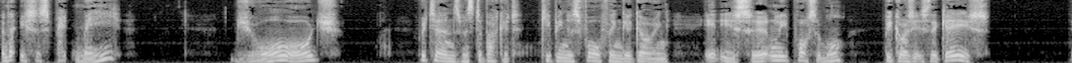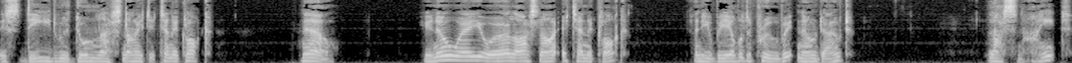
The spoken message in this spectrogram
and that you suspect me?" "George," returns Mr. Bucket, keeping his forefinger going, "it is certainly possible, because it's the case. This deed was done last night at ten o'clock. Now, you know where you were last night at ten o'clock, and you'll be able to prove it, no doubt." "Last night?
